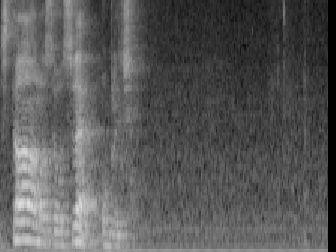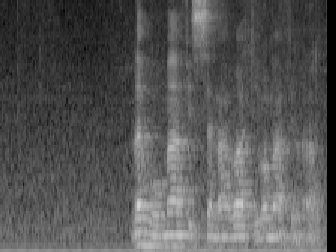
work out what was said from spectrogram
Stalno se u sve upliče. Lehu ma fi samavati wa ma fil ard.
